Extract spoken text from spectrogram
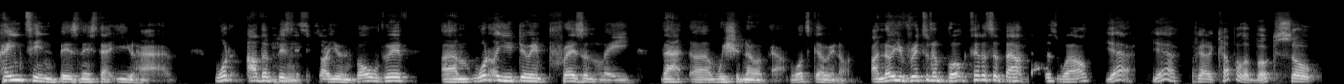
painting business that you have, what other mm-hmm. businesses are you involved with? Um, what are you doing presently that uh, we should know about? What's going on? I know you've written a book. Tell us about that as well. Yeah, yeah, I've got a couple of books. So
